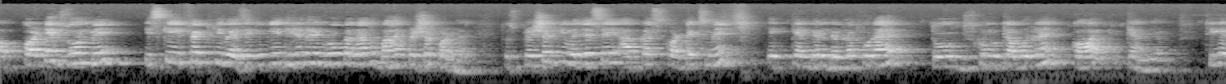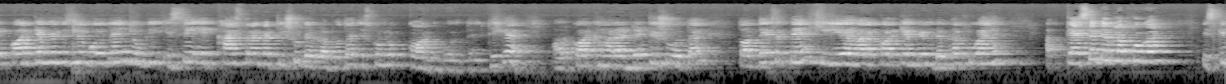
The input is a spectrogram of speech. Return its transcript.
अब कॉर्टेक्स जोन में इसके इफ़ेक्ट की वजह से, क्योंकि ये धीरे धीरे ग्रो कर रहा है तो बाहर प्रेशर पड़ रहा है। तो उस प्रेशर की वजह से आपका कॉर्टेक्स में एक कैम्बियम डेवलप हो रहा है। तो जिसको हम लोग क्या बोल रहे हैं? कॉर्क कैम्बियम ठीक है? कॉर्क कैम्बियम इसलिए बोलते हैं? क्योंकि इससे एक खास तरह का टिश्यू डेवलप होता है, जिसको हम लोग कॉर्क बोलते हैं, ठीक है? और कॉर्क हमारा डेड टिश्यू होता है। तो आप देख सकते हैं कि ये हमारा कॉर्क कैम्बियम डेवलप हुआ है। अब कैसे डेवलप होगा? इसके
